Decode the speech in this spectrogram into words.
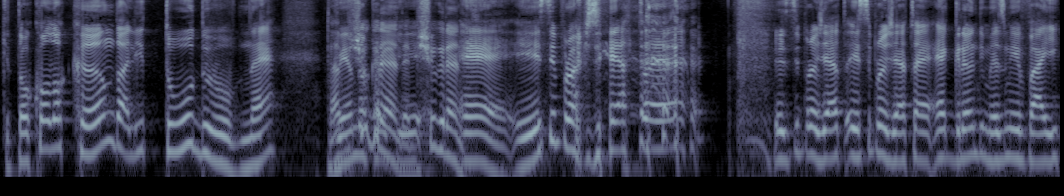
que tô colocando ali tudo, né? Tá bicho grande, é bicho grande. É, esse projeto é Esse projeto, esse projeto é, é grande mesmo e vai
